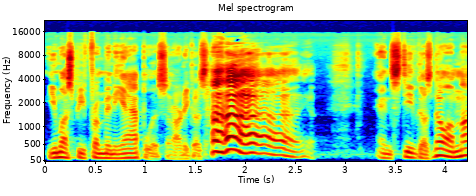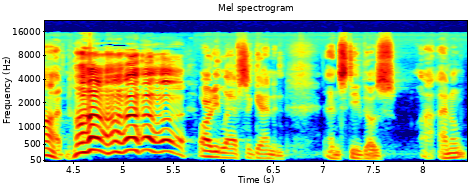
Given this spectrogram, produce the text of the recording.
you must be from Minneapolis. And Artie goes, Ha ha. And Steve goes, No, I'm not. Ha ha. Artie laughs again. And, and Steve goes, I don't,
